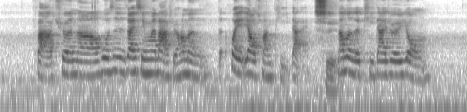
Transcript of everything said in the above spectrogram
法圈啊，或是在新闻大学，他们的会要穿皮带，是。他们的皮带就会用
